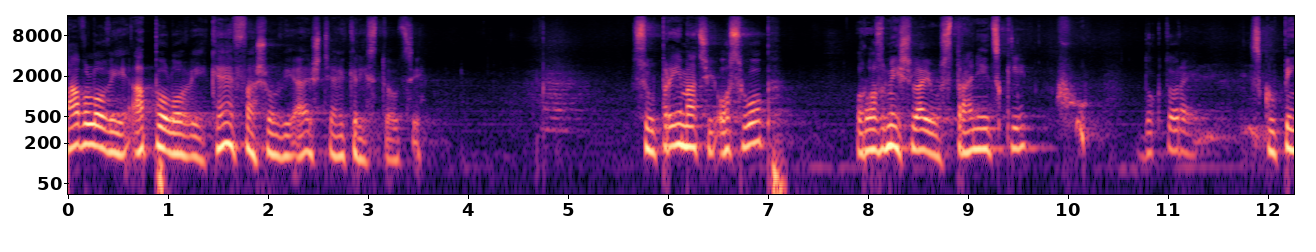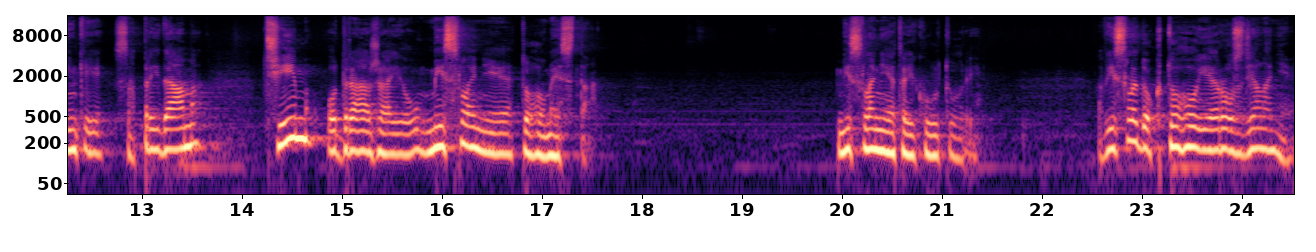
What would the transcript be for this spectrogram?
Pavlovi, Apolovi, Kéfašovi a ešte aj Kristovci. Sú príjimači osôb, rozmýšľajú stranícky, do ktorej skupinky sa pridám, čím odrážajú myslenie toho mesta. Myslenie tej kultúry. A výsledok toho je rozdelenie.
